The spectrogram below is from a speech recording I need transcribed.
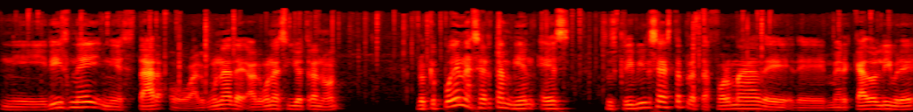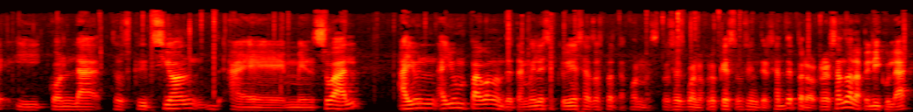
ni Disney ni Star o alguna, de, alguna sí y otra no, lo que pueden hacer también es suscribirse a esta plataforma de, de Mercado Libre y con la suscripción eh, mensual hay un, hay un pago donde también les incluyen esas dos plataformas. Entonces, bueno, creo que eso es interesante, pero regresando a la película,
